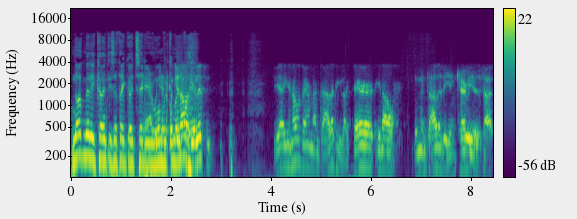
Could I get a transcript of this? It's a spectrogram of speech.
not many counties, I think, outside yeah, of your own would come out. You know, you listen yeah, you know their mentality. Like their, you know, the mentality in Kerry is that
